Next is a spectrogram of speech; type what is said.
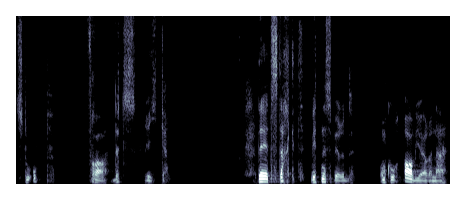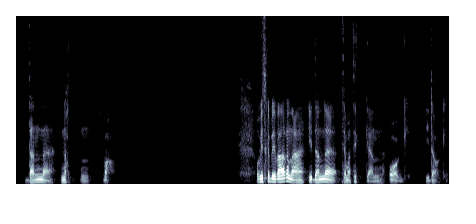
sto opp fra dødsriket. Det er et sterkt vitnesbyrd om hvor avgjørende denne natten. Og Vi skal bli værende i denne tematikken òg i dag.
